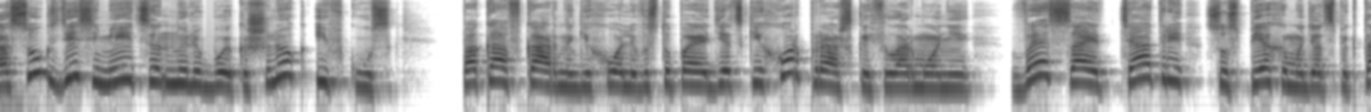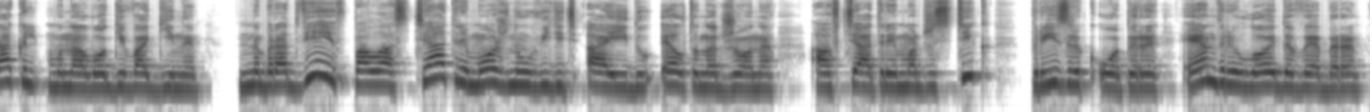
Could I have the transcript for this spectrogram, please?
Досуг здесь имеется на любой кошелек и вкус. Пока в Карнеги-холле выступает детский хор Пражской филармонии, в Эссайд-театре с успехом идет спектакль «Монологи вагины». На Бродвее в Палас-театре можно увидеть Аиду Элтона Джона, а в театре «Маджестик» – призрак оперы Эндрю Ллойда Вебера.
